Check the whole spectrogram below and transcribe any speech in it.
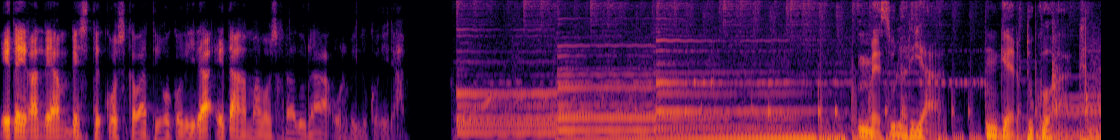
eta igandean beste koska bat igoko dira, eta amabos gradura hurbilduko dira. Mesularia, gertukoak.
